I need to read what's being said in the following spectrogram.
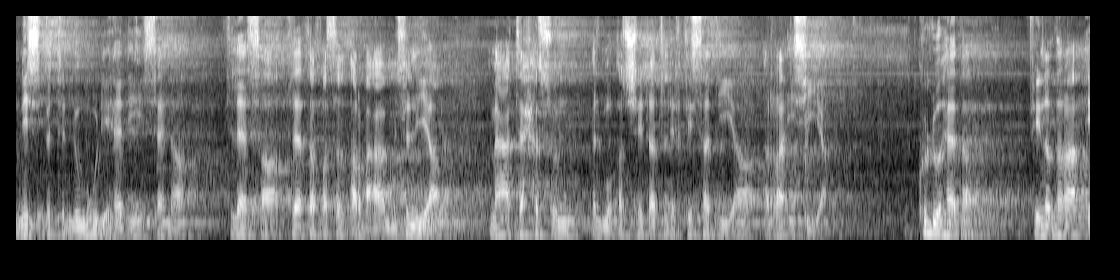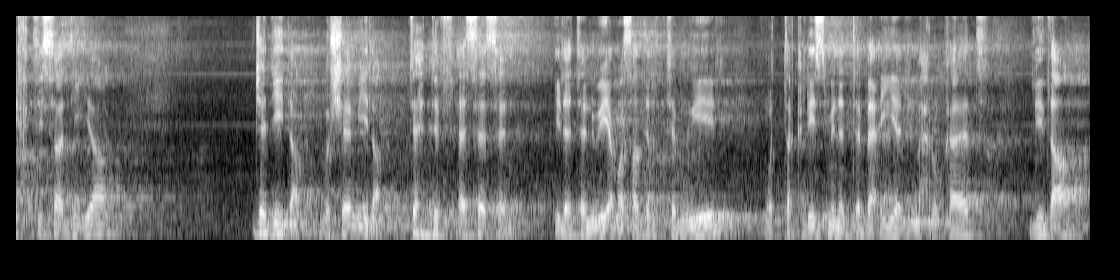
نسبة النمو لهذه السنة 3.4% مع تحسن المؤشرات الاقتصادية الرئيسية. كل هذا في نظرة اقتصادية جديدة وشاملة تهدف أساسا إلى تنويع مصادر التمويل والتقليص من التبعية للمحروقات لذا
